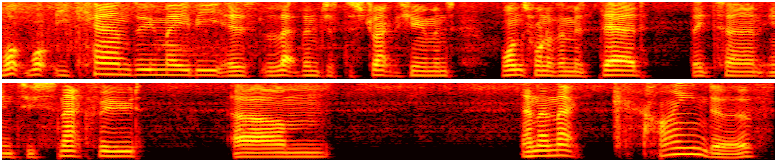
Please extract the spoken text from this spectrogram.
what what you can do maybe is let them just distract the humans. Once one of them is dead, they turn into snack food. Um, and then that kind of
